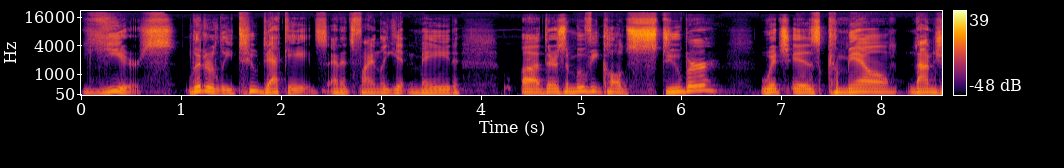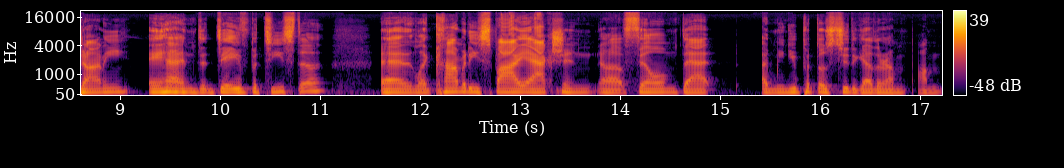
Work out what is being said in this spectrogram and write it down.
years, literally two decades, and it's finally getting made. Uh, there's a movie called Stuber, which is Kumail Nanjiani and Dave Bautista, and like comedy spy action uh, film that I mean, you put those two together, I'm I'm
